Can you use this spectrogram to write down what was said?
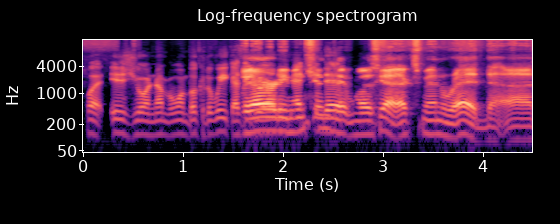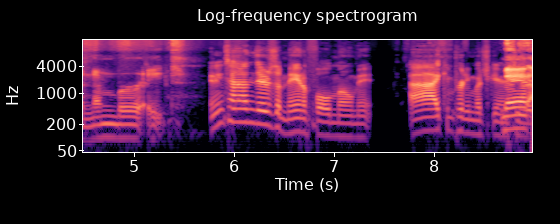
what is your number one book of the week? I We already mentioned it. it. was yeah X Men Red uh, number eight. Anytime there's a manifold moment, I can pretty much guarantee. Man, it.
